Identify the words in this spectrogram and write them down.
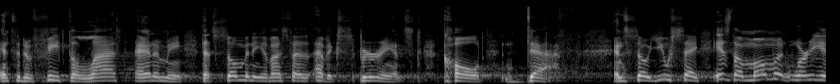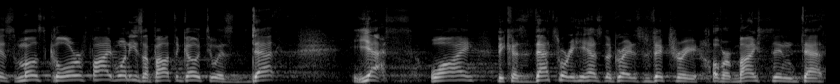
and to defeat the last enemy that so many of us have experienced called death. And so you say, is the moment where he is most glorified when he's about to go to his death? Yes. Why? Because that's where he has the greatest victory over my sin, death,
